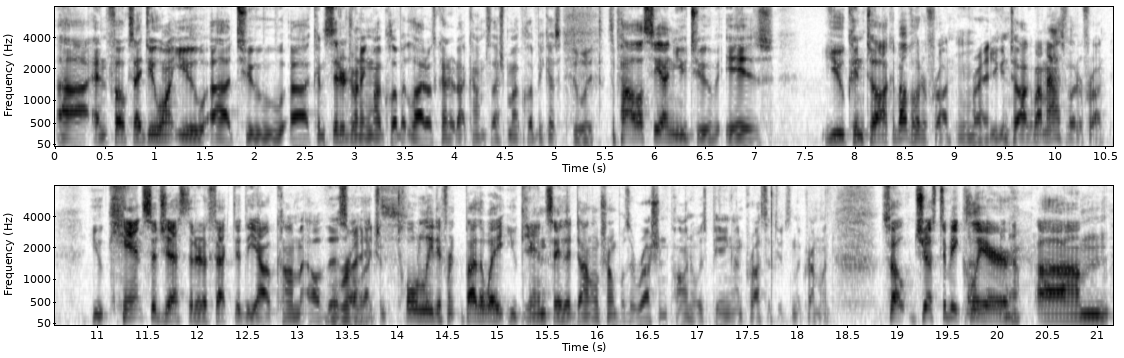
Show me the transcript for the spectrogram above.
Uh, and folks, I do want you uh, to uh, consider joining Mug Club at louderwithcrowder.com slash Mug Club because Do it. The policy on YouTube is you can talk about voter fraud. Right. You can talk about mass voter fraud. You can't suggest that it affected the outcome of this Right. election. Totally different. By the way, you can say that Donald Trump was a Russian pawn who was peeing on prostitutes in the Kremlin. So just to be clear, um,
